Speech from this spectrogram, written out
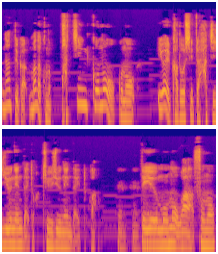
んなんていうか、まだこのパチンコの、この、いわゆる稼働していた80年代とか90年代とかっていうものは、その、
